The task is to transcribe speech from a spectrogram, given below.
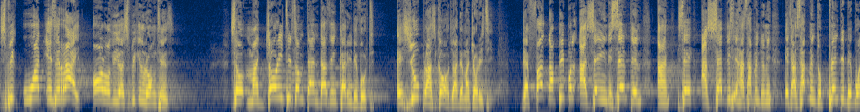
speak what is right all of you are speaking wrong things. So majority sometimes doesn't carry the vote. It's you plus God, you are the majority. The fact that people are saying the same thing and say, accept this thing has happened to me, it has happened to plenty people,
